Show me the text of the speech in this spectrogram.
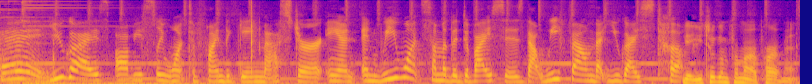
Hey, you guys obviously want to find the game master and, and we want some of the devices that we found that you guys took. Yeah, you took them from our apartment.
